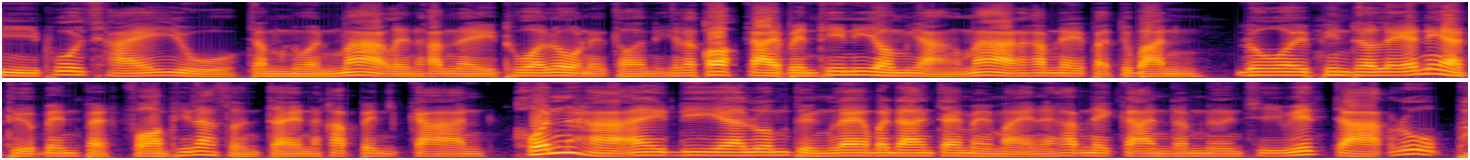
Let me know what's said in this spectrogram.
มีผู้ใช้อยู่จำนวนมากเลยนะครับในทั่วโลกในตอนนี้ แล้วก็กลายเป็นที่นิยมอย่างมากนะครับในปัจจุบันโดย Pinterest เนี่ยถือเป็นแพลตฟอร์มที่น่าสนใจนะครับ เป็นการค้นหาไอเดียรวมถึงแรงบันดาลใจใหม่ๆนะครับในการดำเนินชีวิตจากรูปภ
